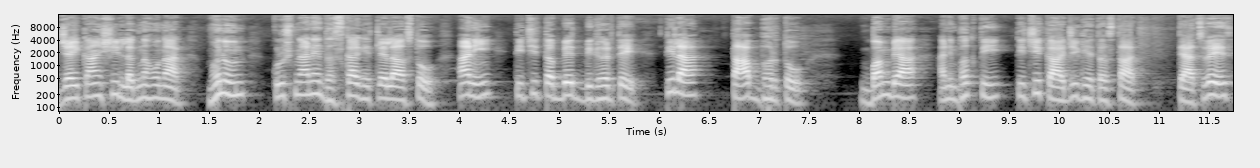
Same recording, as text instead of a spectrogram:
जयकांशी लग्न होणार म्हणून कृष्णाने धसका घेतलेला असतो आणि तिची तब्येत बिघडते. तिला ताप भरतो. बंब्या आणि भक्ती तिची काळजी घेत असतात. त्याच वेळेस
